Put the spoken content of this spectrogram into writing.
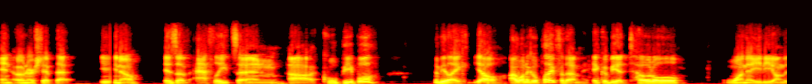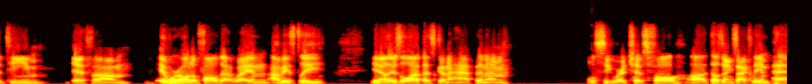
an ownership that you know is of athletes and uh, cool people, and be like, "Yo, I want to go play for them." It could be a total 180 on the team if um it were all to fall that way. And obviously, you know, there's a lot that's going to happen, and we'll see where chips fall. Uh, doesn't exactly impact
